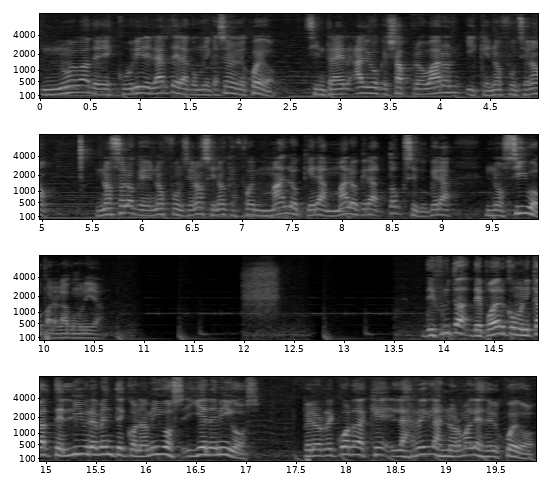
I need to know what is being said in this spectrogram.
nueva de descubrir el arte de la comunicación en el juego, sin traer algo que ya probaron y que no funcionó. No solo que no funcionó, sino que fue malo, que era malo, que era tóxico, que era nocivo para la comunidad. Disfruta de poder comunicarte libremente con amigos y enemigos, pero recuerda que las reglas normales del juego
